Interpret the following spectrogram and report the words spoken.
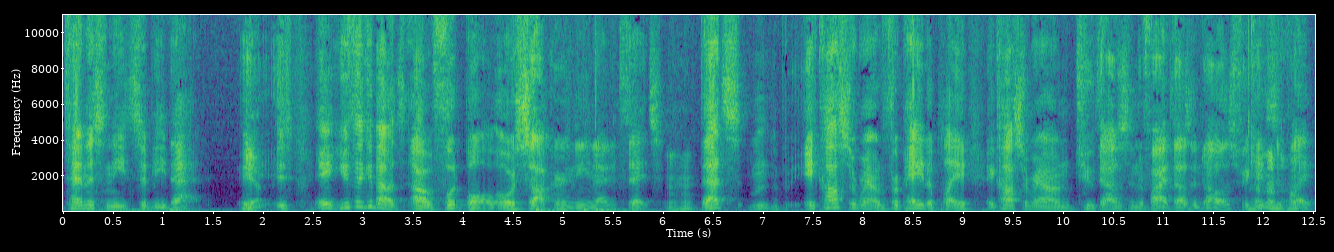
Tennis needs to be that. It- Yeah. is- it- you think about uh, football or soccer in the United States. Mm-hmm. That's mm, it costs around for pay to play. It costs around two thousand to five thousand dollars for kids to play.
